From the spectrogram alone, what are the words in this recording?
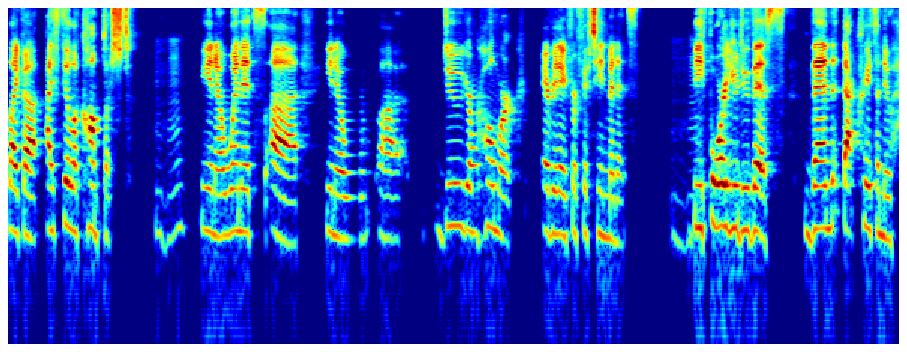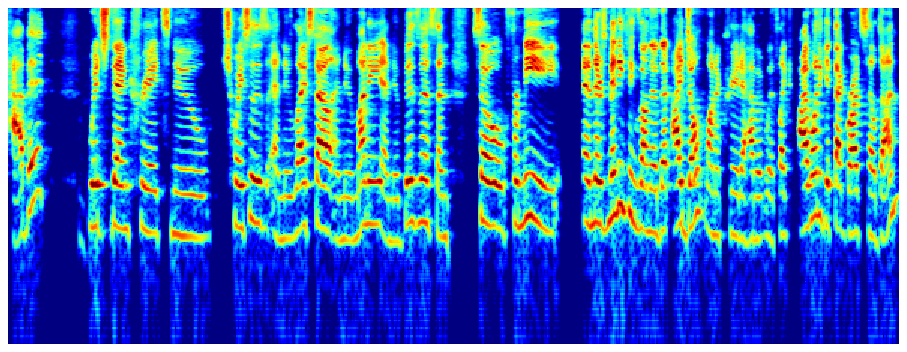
like a I feel accomplished. Mm-hmm. You know, when it's uh you know uh, do your homework every day for 15 minutes Mhm. before you do this, then that creates a new habit, Mhm. which then creates new choices and new lifestyle and new money and new business. And so for me, and there's many things on there that I don't want to create a habit with. Like I want to get that garage sale done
